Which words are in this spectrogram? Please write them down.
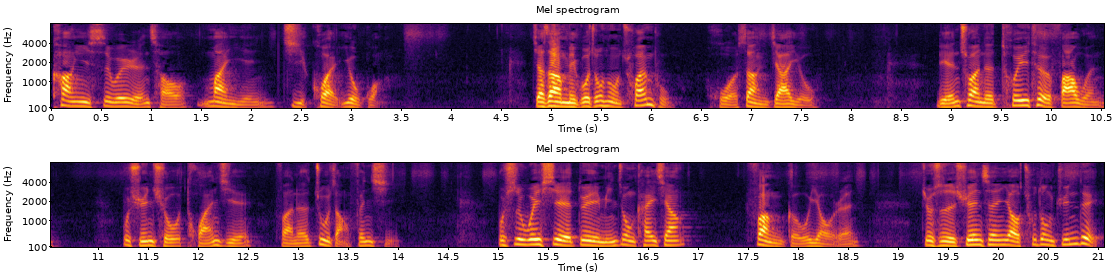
抗议示威人潮蔓延既快又广，加上美国总统川普火上加油，连串的推特发文，不寻求团结，反而助长分歧，不是威胁对民众开枪、放狗咬人，就是宣称要出动军队，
